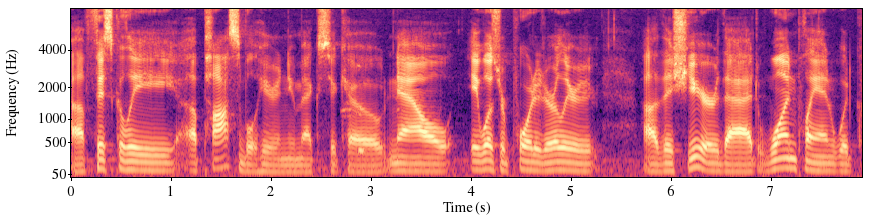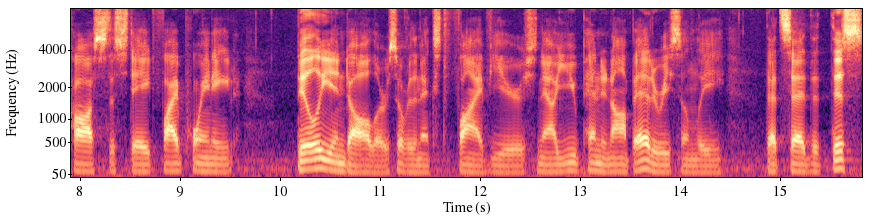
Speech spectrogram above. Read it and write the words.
uh, fiscally uh, possible here in New Mexico. Now, it was reported earlier uh, this year that one plan would cost the state 5.8 billion dollars over the next five years. Now, you penned an op-ed recently that said that this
